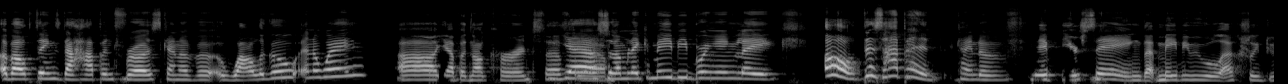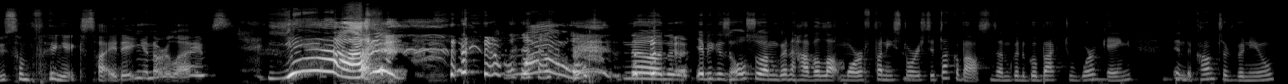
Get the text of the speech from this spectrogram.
about things that happened for us kind of a, a while ago in a way Uh yeah, but not current stuff. yeah so i'm like maybe bringing like oh this happened kind of Maybe you're saying that maybe we will actually do something exciting in our lives. yeah wow. no, no, no. Yeah, because also I'm gonna have a lot more funny stories to talk about since I'm gonna go back to working in the concert venue,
